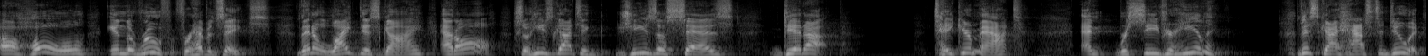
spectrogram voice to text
a hole in the roof, for heaven's sakes. They don't like this guy at all. So he's got to, Jesus says, Get up. Take your mat and receive your healing. This guy has to do it.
